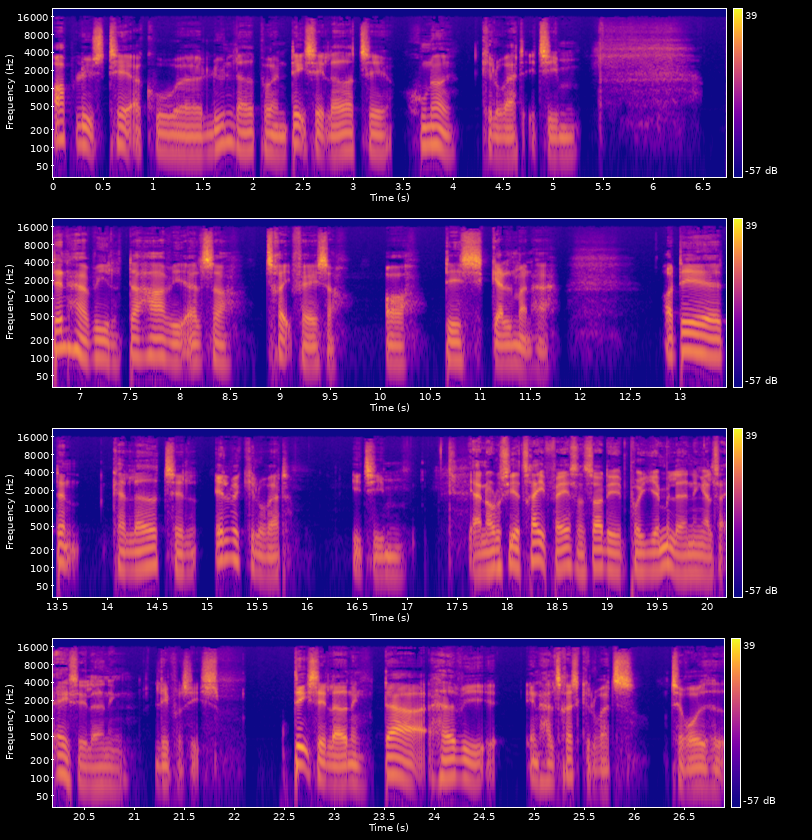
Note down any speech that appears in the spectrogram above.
oplyst til at kunne øh, lynlade på en DC-lader til 100 kW i timen. Den her bil, der har vi altså tre faser, og det skal man have. Og det, øh, den kan lade til 11 kW i timen. Ja, når du siger tre faser, så er det på hjemmeladning, altså AC-ladning. Lige præcis. DC-ladning, der havde vi en 50 kW til rådighed,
